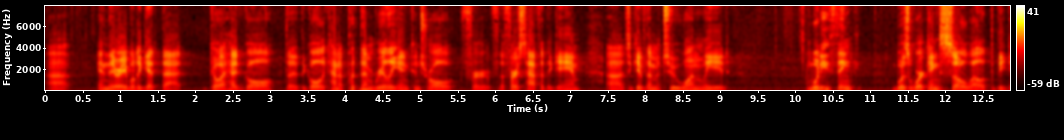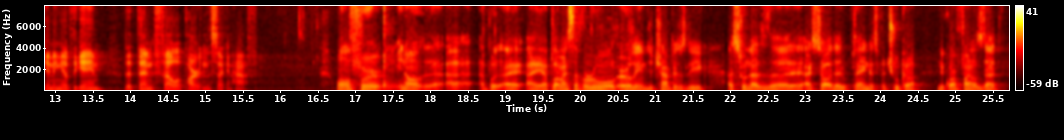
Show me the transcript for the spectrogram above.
uh, and they were able to get that go-ahead goal, the the goal that kind of put them really in control for, for the first half of the game uh, to give them a two-one lead. What do you think was working so well at the beginning of the game that then fell apart in the second half? Well, for you know, I, put I, I applied myself a rule early in the Champions League as soon as uh, I saw were playing against Pachuca in the quarterfinals that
